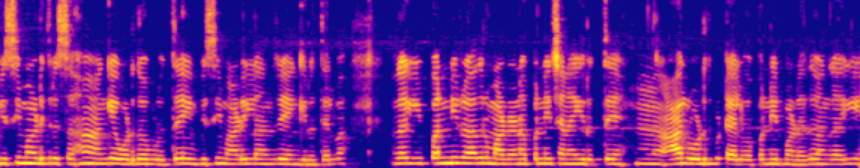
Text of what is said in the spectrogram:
ಬಿಸಿ ಮಾಡಿದರೂ ಸಹ ಹಂಗೆ ಒಡೆದೋಗ್ಬಿಡುತ್ತೆ. ಈಗ ಬಿಸಿ ಮಾಡಿಲ್ಲ ಅಂದರೆ ಹೆಂಗಿರುತ್ತೆ ಅಲ್ವಾ? ಹಾಗಾಗಿ ಪನ್ನೀರ್ ಆದರೂ ಮಾಡೋಣ, ಪನ್ನೀರ್ ಚೆನ್ನಾಗಿರುತ್ತೆ. ಹಾಲು ಒಡೆದ್ಬಿಟ್ಟೆ ಅಲ್ವಾ ಪನ್ನೀರ್ ಮಾಡೋದು? ಹಂಗಾಗಿ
